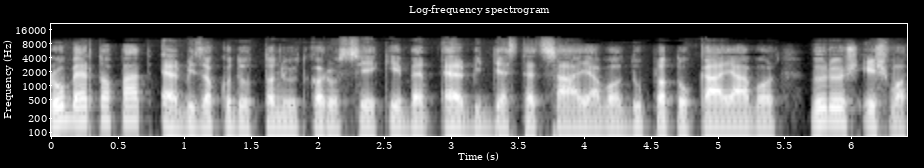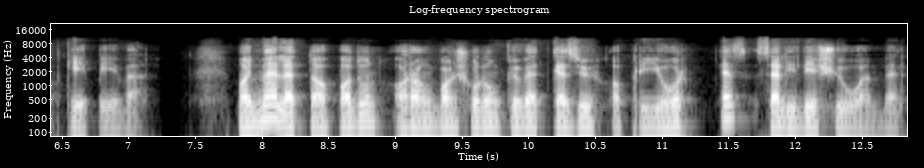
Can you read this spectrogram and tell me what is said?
Robert apát elbizakodottan ült karosszékében, elbigyeztett szájával, duplatokájával, vörös és vad képével. Majd mellette a padon, a rangban soron következő, a prior, ez szelid és jó ember.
